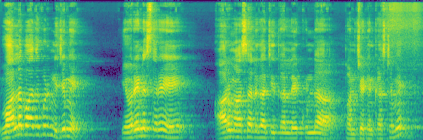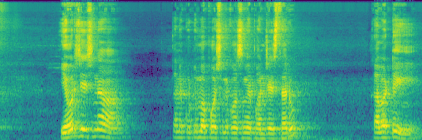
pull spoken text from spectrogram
వాళ్ళ బాధ కూడా నిజమే. ఎవరైనా సరే ఆరు మాసాలుగా జీతాలు లేకుండా పనిచేయడం కష్టమే. ఎవరు చేసినా తన కుటుంబ పోషణ కోసమే పనిచేస్తారు కాబట్టి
